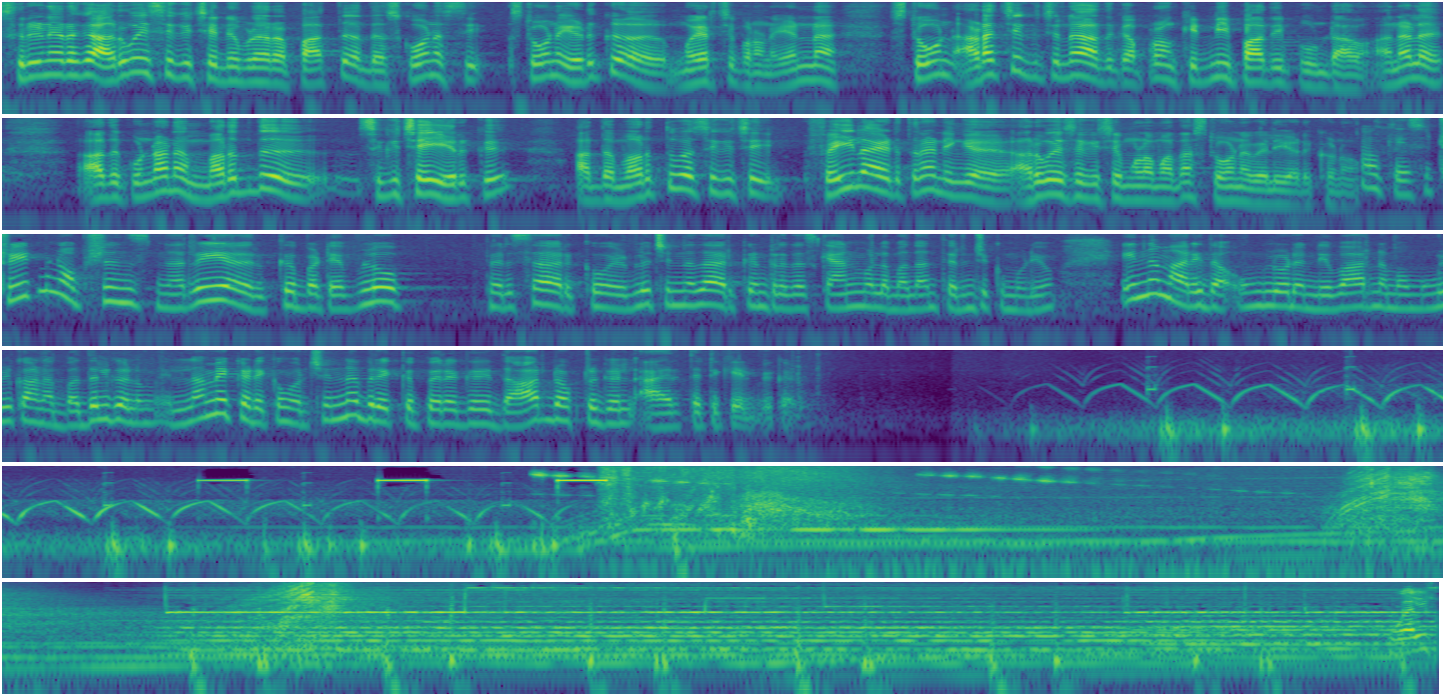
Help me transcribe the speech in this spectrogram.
சிறுநீரக அறுவை சிகிச்சை நிபுணரை பார்த்து அந்த ஸ்டோனை ஸ்டோனை எடுக்க முயற்சி பண்ணணும். என்ன ஸ்டோன் அடைச்சிக்கிச்சுன்னா அதுக்கப்புறம் கிட்னி பாதிப்பு உண்டாகும். அதனால் அதுக்கு உண்டான மருந்து சிகிச்சை இருக்குது அந்த மருத்துவ சிகிச்சை ஃபெயில் ஆகிடுச்சுன்னா நீங்கள் அறுவை சிகிச்சை மூலமாக தான் ஸ்டோனை வெளியே எடுக்கணும். ஓகே ஸோ ட்ரீட்மெண்ட் ஆப்ஷன்ஸ் நிறைய இருக்குது பட் எவ்வளோ பெருசாக இருக்கோ எவ்வளோ சின்னதாக இருக்குன்றத ஸ்கேன் மூலமாக தான் தெரிஞ்சுக்க முடியும். இந்த மாதிரி தான் உங்களோட நிவாரணமும் உங்களுக்கான பதில்களும் எல்லாமே கிடைக்கும். ஒரு சின்ன பிரேக்கு பிறகு தார் டாக்டர்கள் ஆயிரத்தெட்டு கேள்விகள்.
